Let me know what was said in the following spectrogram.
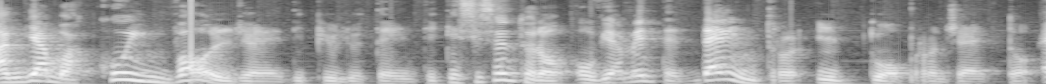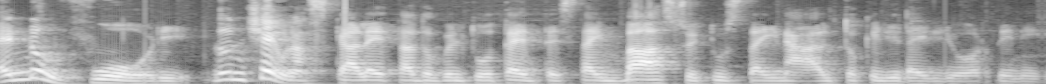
andiamo a coinvolgere di più gli utenti che si sentono ovviamente dentro il tuo progetto e non fuori. Non c'è una scaletta dove il tuo utente sta in basso e tu stai in alto che gli dai gli ordini.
